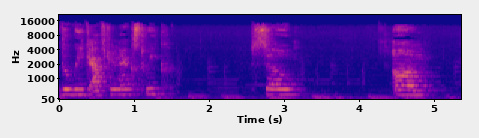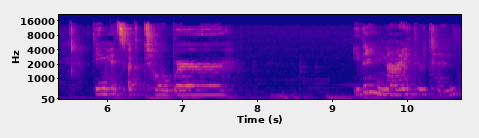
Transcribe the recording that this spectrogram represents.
the week after next week. So, um, I think it's October either 9th or 10th.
